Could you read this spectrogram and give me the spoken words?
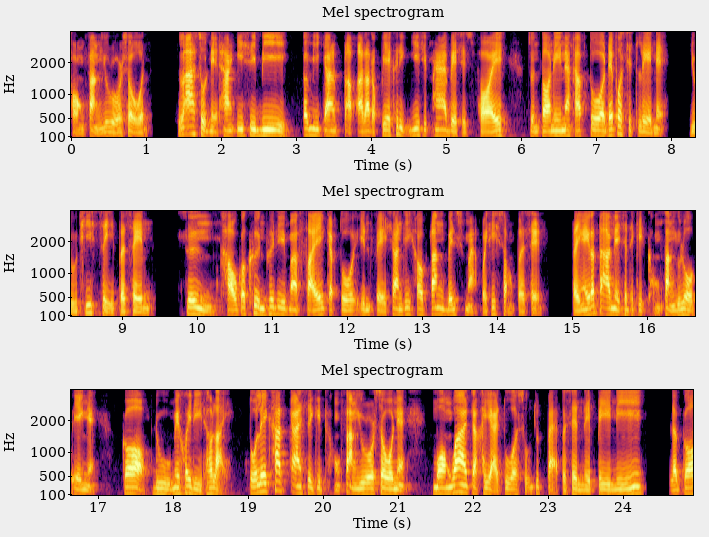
ของฝั่งยูโรโซน ล่าสุดเนี่ยทาง ECB ก็มีการปรับอัตราดอกเบี้ยขึ้นอีก 25 basis point จนตอนนี้นะครับตัว deposit rate เนี่ยอยู่ที่ 4%ซึ่งเขาก็ขึ้นเพื่อที่มาไฟกับตัวอินฟลชันที่เขาตั้งเบนช์มาร์กไว้ที่ 2%แต่ยังไงก็ตามเนี่ยเศรษฐกิจของฝั่งยุโรปเองเนี่ยก็ดูไม่ค่อยดีเท่าไหร่ ตัวเลขคาดการเศรษฐกิจของฝั่งยูโรโซนเนี่ยมองว่าจะขยายตัว 0.8%ในปีนี้ แล้วก็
